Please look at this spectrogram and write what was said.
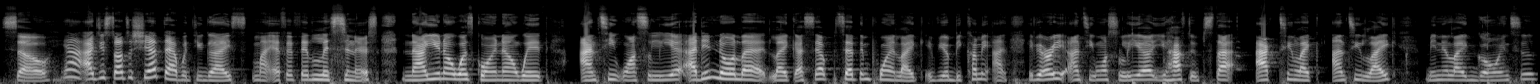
So, yeah, I just thought to share that with you guys, my FFA listeners. Now you know what's going on with Auntie Wansalia. I didn't know that, like, at a certain point, like, if you're becoming, if you're already Auntie Wansalia, you have to start acting like Auntie like, meaning like going to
